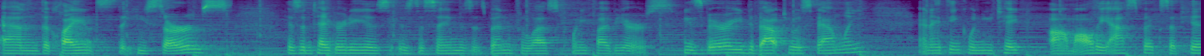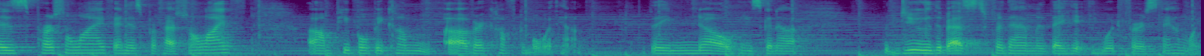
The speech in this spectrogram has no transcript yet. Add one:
and the clients that he serves. His integrity is, is the same as it's been for the last 25 years. He's very devout to his family and I think when you take um, all the aspects of his personal life and his professional life, um, people become uh, very comfortable with him. They know he's going to do the best for them that he would for his family.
